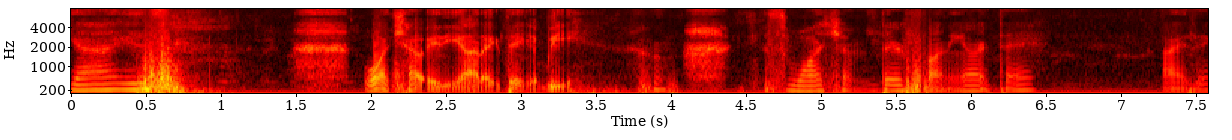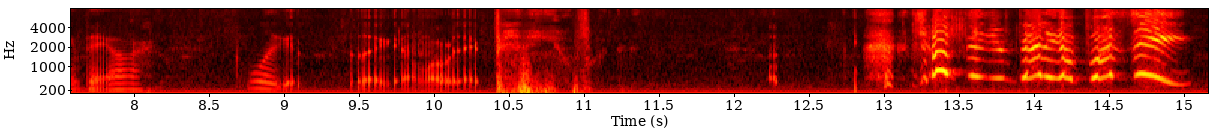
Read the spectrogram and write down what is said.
guys. Watch how idiotic they can be. Just watch them. They're funny, aren't they? I think they are. Look at, look at them over there petting a pussy. Justin, you're petting a pussy!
